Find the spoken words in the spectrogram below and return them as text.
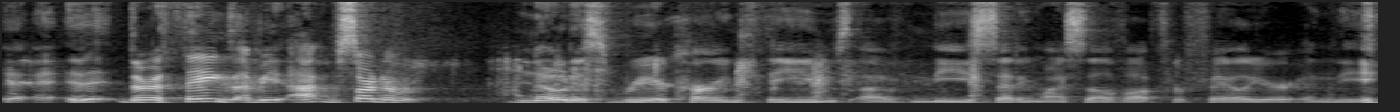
it- it- there are things. I mean, I'm starting to notice reoccurring themes of me setting myself up for failure in the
